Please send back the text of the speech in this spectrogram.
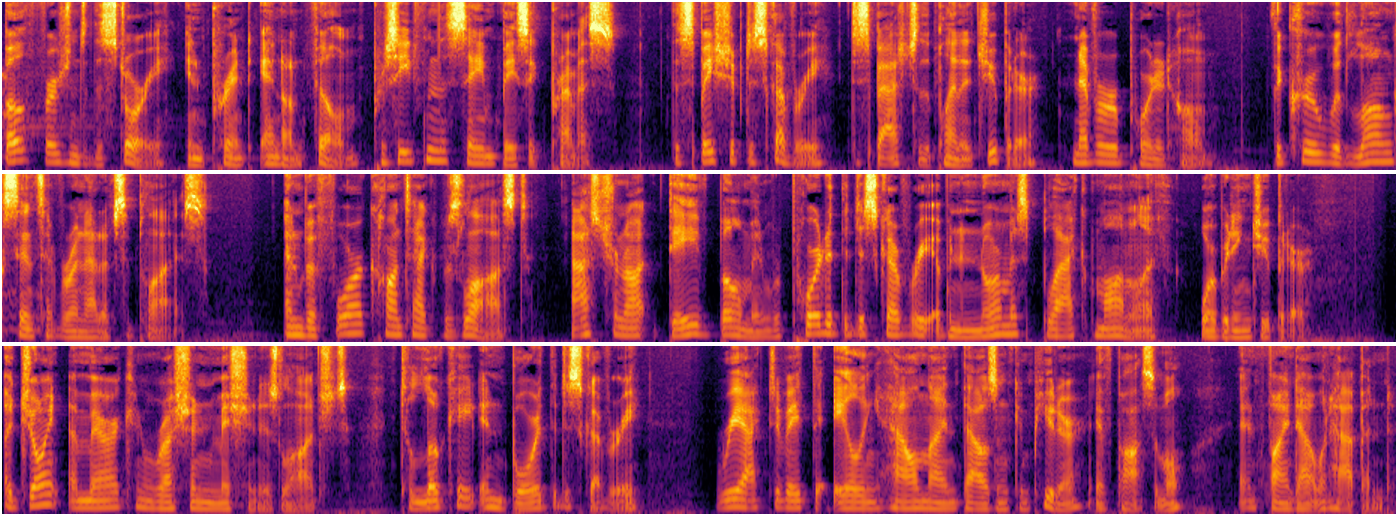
Both versions of the story, in print and on film, proceed from the same basic premise. The spaceship Discovery, dispatched to the planet Jupiter, never reported home. The crew would long since have run out of supplies. And before contact was lost, astronaut Dave Bowman reported the discovery of an enormous black monolith orbiting Jupiter. A joint American Russian mission is launched to locate and board the Discovery, reactivate the ailing HAL 9000 computer, if possible, and find out what happened.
